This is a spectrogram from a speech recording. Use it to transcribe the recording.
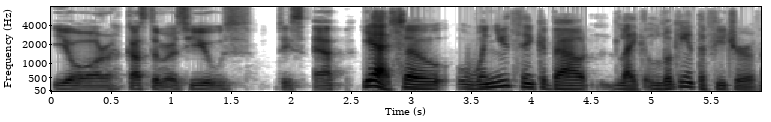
your customers use this app? Yeah. So when you think about like looking at the future of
